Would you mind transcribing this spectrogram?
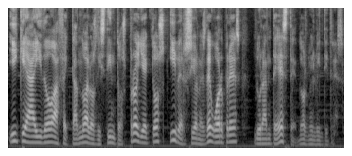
y que ha ido afectando a los distintos proyectos y versiones de WordPress durante este 2023.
